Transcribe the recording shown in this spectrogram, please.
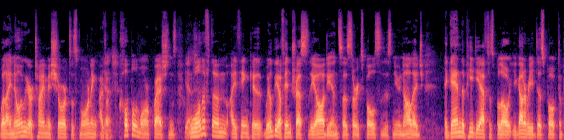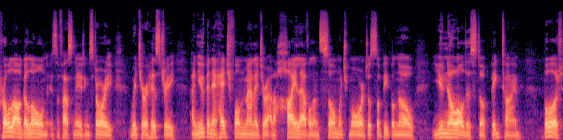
Well, I know your time is short this morning. I've yes. a couple more questions. Yes. One of them I think uh, will be of interest to the audience as they're exposed to this new knowledge. Again, the PDF is below. You got to read this book. The prologue alone is a fascinating story with your history, and you've been a hedge fund manager at a high level and so much more. Just so people know, you know all this stuff big time. But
